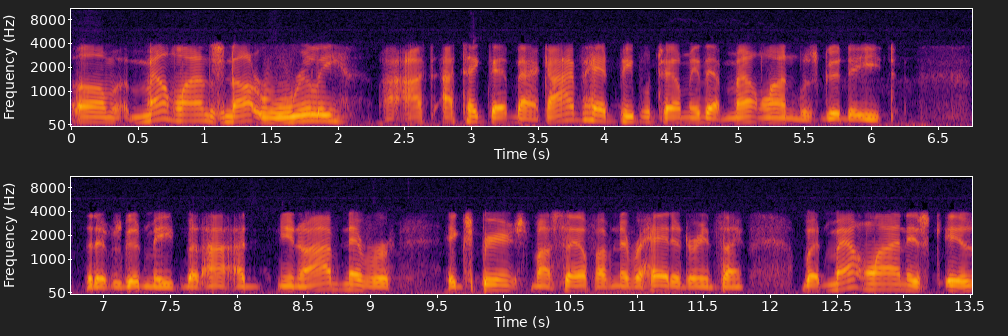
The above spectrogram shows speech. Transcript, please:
Um, mountain lion's not really. I, I take that back. I've had people tell me that mountain lion was good to eat, that it was good meat, but I, I you know I've never experienced myself. I've never had it or anything. But mountain lion is is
